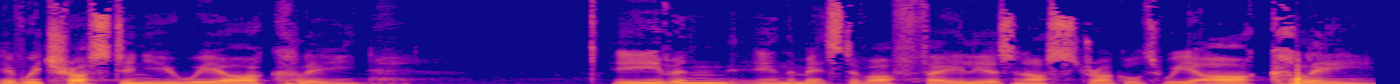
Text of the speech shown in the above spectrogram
if we trust in you, we are clean. Even in the midst of our failures and our struggles, we are clean.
